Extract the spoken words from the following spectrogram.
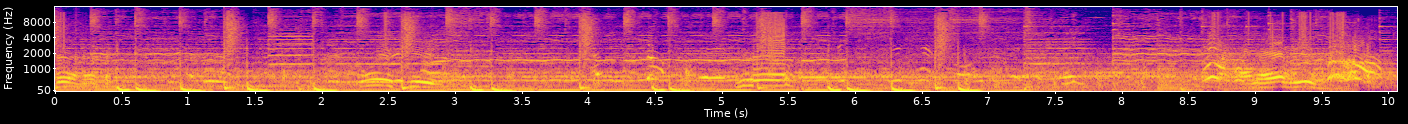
Wicked. Yeah. I'm heavy.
